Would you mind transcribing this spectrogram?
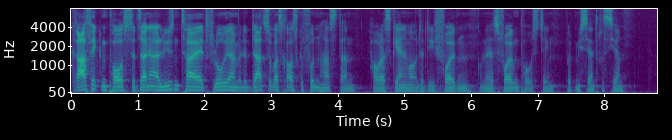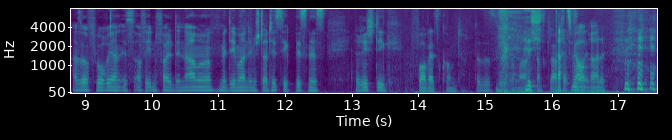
Grafiken postet, seine Analysen teilt. Florian, wenn du dazu was rausgefunden hast, dann hau das gerne mal unter die Folgen, unter das Folgenposting. Würde mich sehr interessieren. Also Florian ist auf jeden Fall der Name, mit dem man im Statistikbusiness richtig vorwärts kommt. Das ist schon mal ganz klar. dachte mir auch gerade.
